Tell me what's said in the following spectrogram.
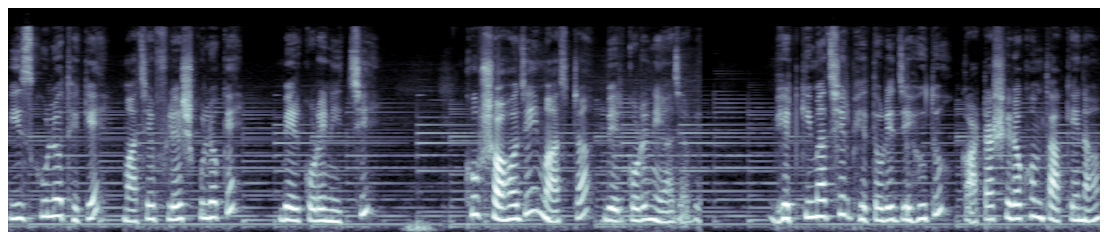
পিসগুলো থেকে, মাছের ফ্লেশগুলোকে বের করে নিচ্ছি। খুব সহজেই মাছটা বের করে নেওয়া যাবে। ভেটকি মাছের ভেতরে যেহেতু কাটা সেরকম থাকে না,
